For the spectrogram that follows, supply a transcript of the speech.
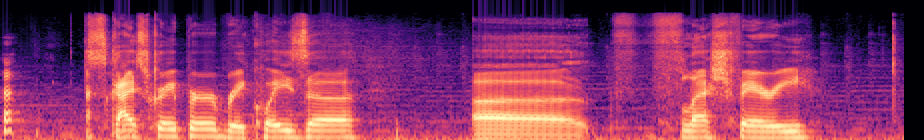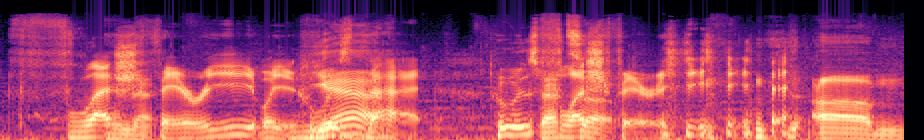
skyscraper, Rayquaza, uh, Flesh Fairy. Flesh that- Fairy? Wait, who is Yeah. that? Who is Flesh uh, Fairy? Um,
